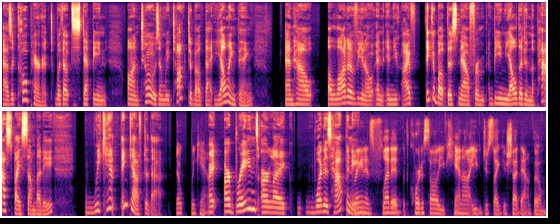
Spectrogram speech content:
as a co parent without stepping on toes? And we talked about that yelling thing and how a lot of, you know, and, and you, I think about this now from being yelled at in the past by somebody. We can't think after that Nope, we can't. right our brains are like what is happening Brain is flooded with cortisol. You cannot, you just like, you're shut down. Boom.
